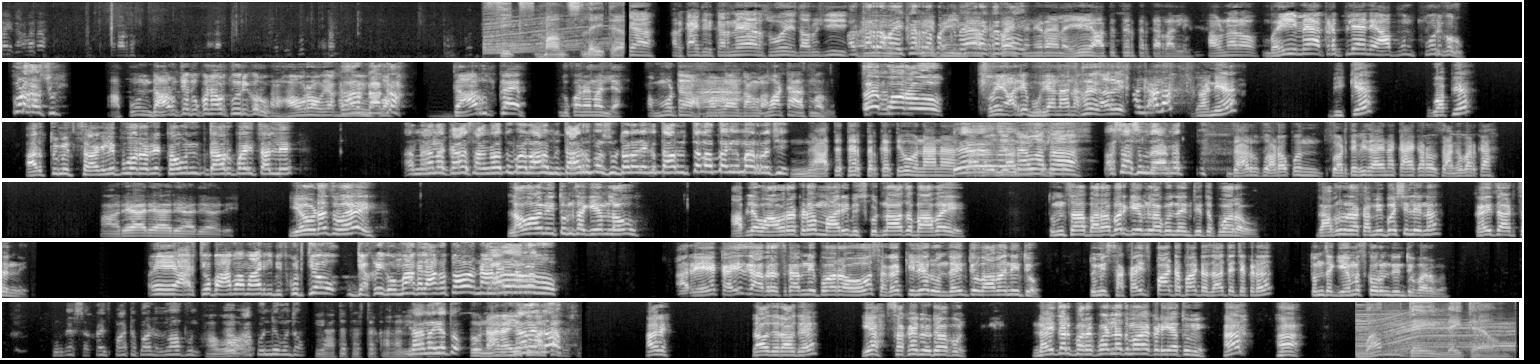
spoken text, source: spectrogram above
करा बसा. Six months later. अरे काहीतरी करणार सोय दारूची अरे कर रे बाई कर रे पटकन यार, कर रे. नाही राहिला हे आता तर तर करायला लागले आवणार राव भाई माझ्याकडे प्लॅन आहे आपण चोरी करू कुठं कर सुरी आपण दारूच्या दुकानावर चोरी करू. अरे हाव राव या दारू टाका. दारूच काय दुकान आहे मानल्या? मोठा हात चांगला. मोठा हात मारू. ए पोरो. होय अरे भुऱ्या नाना. अरे. गाण्या भिक्या गोप्या अरे तुम्ही चांगले पोर अरे काऊन दारू पायी चालले नाना काय सांगा तुम्हाला? आम्ही दारू पण सुटायला एक दारू त्याला लागली मारण्याची आता तर तर करते हो नाना. ए, दारू- नाही आता. असं असं दारू सोडाव पण सोडते बी जाय ना काय करावं सांगा बर का. अरे अरे अरे अरे अरे. एवढंच वय? लावू आम्ही तुमचा गेम लावू. आपल्या वावराकडं मारी बिस्कुट नावाचा बाबा आहे. तुमचा बराबर गेम लागून जाईल तिथं पोराव. घाबरू नका मी बसले ना? काहीच अडचण नाही. ए अरे त्यो बाबा मारी बिस्कुट त्यो ढकडी घेऊन माग लागतो नाना त्यो. अरे काहीच घाबरायचं काम नाही पोरा हो सगळं क्लिअर होऊन जाईल तो बाबा नाही तो तुम्ही सकाळीच पाठ पाठ जा त्याच्याकडं तुमचा गेमच करून देईन तो बरोबर. उद्या सकाळी पाठ पाठ जाऊ आपण. हो. आपण निघून जाऊ. हे आता तर तर करायला लागले. नाना येतो. हो नाना येतो नाना, आता. जाऊ. अरे राहू दे राहू दे या सकाळी भेटू आपण. नाही जर फरक पडला तर माझ्याकडे या तुम्ही. हा? हा. One day later.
